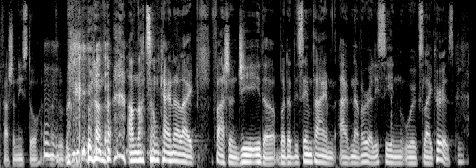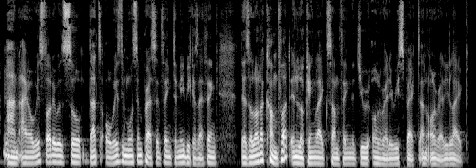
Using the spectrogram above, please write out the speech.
fashionista, I don't know if it- mm-hmm. but I'm not, I'm not some kind of like fashion G either. But at the same time, I've never really seen works like hers, mm-hmm. and I always thought it was so. That's always the most impressive thing to me because I think there's a lot of comfort in looking like something that you already respect and already like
